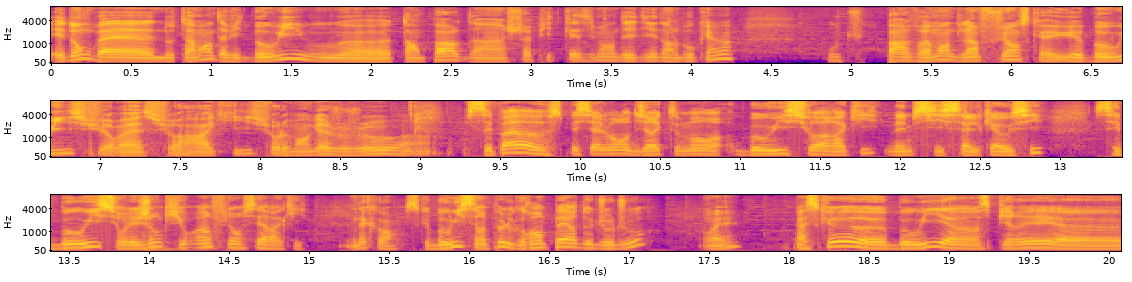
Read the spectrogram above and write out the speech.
Et donc, bah, notamment David Bowie, où euh, t'en parles d'un chapitre quasiment dédié dans le bouquin, où tu parles vraiment de l'influence qu'a eu Bowie sur, bah, sur Araki, sur le manga Jojo. hein. C'est pas euh, spécialement directement Bowie sur Araki, même si c'est le cas aussi. C'est Bowie sur les gens qui ont influencé Araki. D'accord. Parce que Bowie, c'est un peu le grand-père de Jojo. Ouais. Parce que euh, Bowie a inspiré euh,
